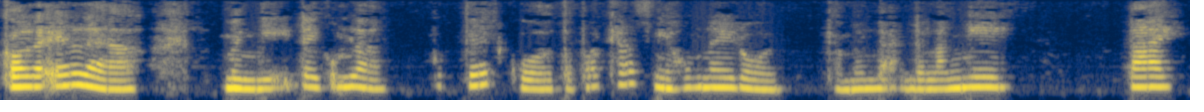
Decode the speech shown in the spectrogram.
Có lẽ là mình nghĩ đây cũng là kết của tập podcast ngày hôm nay rồi. Cảm ơn bạn đã lắng nghe. Bye.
